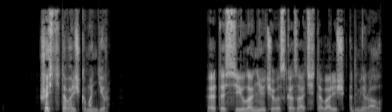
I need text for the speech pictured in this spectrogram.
— Шесть, товарищ командир. Это сила, нечего сказать, товарищ адмирал.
